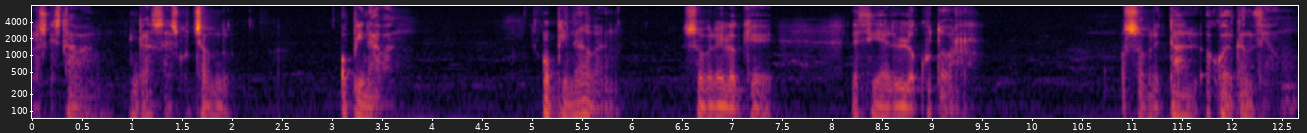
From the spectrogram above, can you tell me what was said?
los que estaban en casa escuchando, opinaban, opinaban sobre lo que decía el locutor sobre tal o cual canción.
